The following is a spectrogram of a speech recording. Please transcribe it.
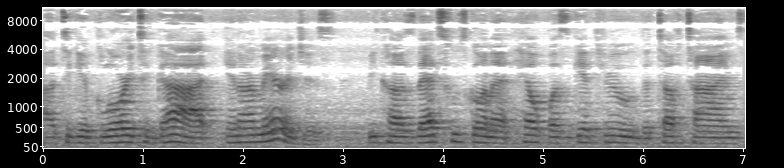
uh, to give glory to God in our marriages because that's who's going to help us get through the tough times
